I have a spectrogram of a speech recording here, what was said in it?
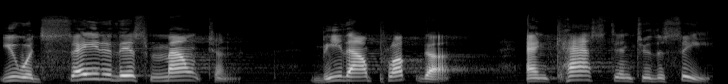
you would say to this mountain, Be thou plucked up and cast into the sea.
